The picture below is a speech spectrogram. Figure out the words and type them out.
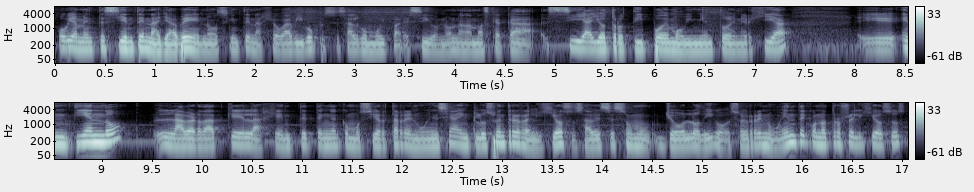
obviamente sienten a Yahvé, ¿no? Sienten a Jehová vivo, pues es algo muy parecido, ¿no? Nada más que acá sí hay otro tipo de movimiento de energía. Eh, entiendo, la verdad, que la gente tenga como cierta renuencia, incluso entre religiosos. A veces somos, yo lo digo, soy renuente con otros religiosos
